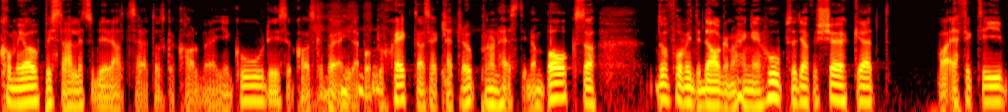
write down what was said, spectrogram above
kommer jag upp i stallet så blir det alltid så att då ska Karl börja ge godis och Karl ska börja hitta på projekt och han ska klättra upp på någon häst i någon box och då får vi inte dagarna att hänga ihop så jag försöker att vara effektiv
